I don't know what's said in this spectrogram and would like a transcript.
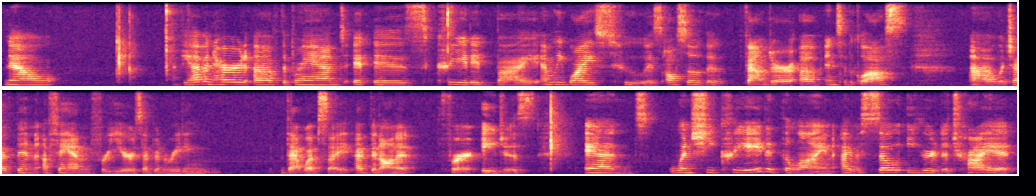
Now, if you haven't heard of the brand, it is created by Emily Weiss, who is also the founder of Into the Gloss, uh, which I've been a fan for years. I've been reading that website. I've been on it for ages. And when she created the line, I was so eager to try it.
